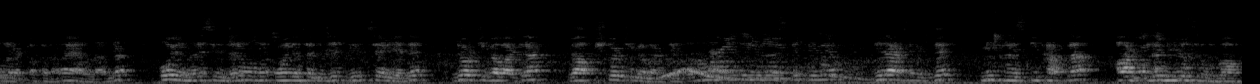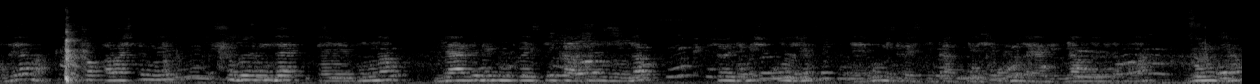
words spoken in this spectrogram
olarak atanan ayarlarda oyunları sizlere oynatabilecek bir seviyede 4 GB RAM ve 64 GB RAM destekleniyor. Dilerseniz de micro SD kartla arttırabiliyorsunuz bu hafızayı ama çok araştırmayın. Şu bölümde e, bulunan yerde bir micro SD kart olduğunda söylemiş olayım. E, bu micro SD kart girişi burada yani yanlarında falan görünmüyor.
